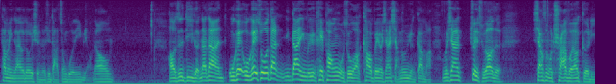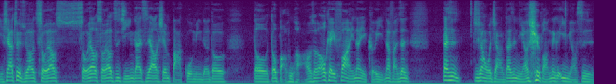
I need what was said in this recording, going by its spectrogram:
他们应该都会选择去打中国的疫苗。然后。好，这是第一个。那当然，我可以，我可以说，但你当然你们也可以抛问我说，我靠北，我现在想那么远干嘛？我们现在最主要的想什么？travel 要隔离，现在最主要首要首要首要自己应该是要先把国民的都都都保护好。然后说 OK fine，那也可以。那反正，但是就像我讲，但是你要确保那个疫苗是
